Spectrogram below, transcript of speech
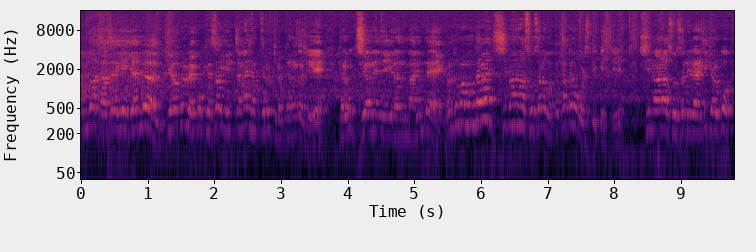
좀 더 자세하게 얘기하면 기억을 왜곡해서 일정한 형태로 기록하는 거지. 결국 지어낸 얘기라는 말인데 그런 점만 본다면 신화나 소설하고 똑같다고 볼 수도 있겠지. 신화나 소설이라는 게 결국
